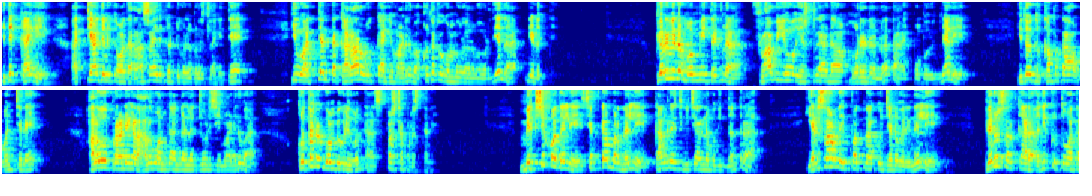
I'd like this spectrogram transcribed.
ಇದಕ್ಕಾಗಿ ಅತ್ಯಾಧುನಿಕವಾದ ರಾಸಾಯನಿಕ ಅಂಟುಗಳನ್ನು ಬಳಸಲಾಗೈತೆ. ಇವು ಅತ್ಯಂತ ಕರಾರುವಕ್ಕಾಗಿ ಮಾಡಿರುವ ಕೃತಕ ಗೊಂಬೆಗಳ ವರದಿಯನ್ನು ನೀಡುತ್ತೆ. ಪೆರುವಿನ ಮಮ್ಮಿ ತಜ್ಞ ಫ್ಲಾವಿಯೋ ಎಸ್ಟ್ರಾಡ ಮೊರೆನನ್ ಒಬ್ಬ ವಿಜ್ಞಾನಿ ಇದೊಂದು ಕಪಟ, ವಂಚನೆ, ಹಲವು ಪ್ರಾಣಿಗಳ ಹಲವು ಅಂಗಾಂಗಗಳನ್ನ ಜೋಡಿಸಿ ಮಾಡಿರುವ ಕೃತಕ ಗೊಂಬೆಗಳು ಇವು ಅಂತ ಸ್ಪಷ್ಟಪಡಿಸ್ತಾನೆ. ಮೆಕ್ಸಿಕೋದಲ್ಲಿ ಸೆಪ್ಟೆಂಬರ್ನಲ್ಲಿ ಕಾಂಗ್ರೆಸ್ ವಿಚಾರಣೆ ಮುಗಿದ ನಂತರ ಎರಡ್ ಸಾವಿರದ ಇಪ್ಪತ್ನಾಲ್ಕು ಜನವರಿನಲ್ಲಿ ಪೆರು ಸರ್ಕಾರ ಅಧಿಕೃತವಾದ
